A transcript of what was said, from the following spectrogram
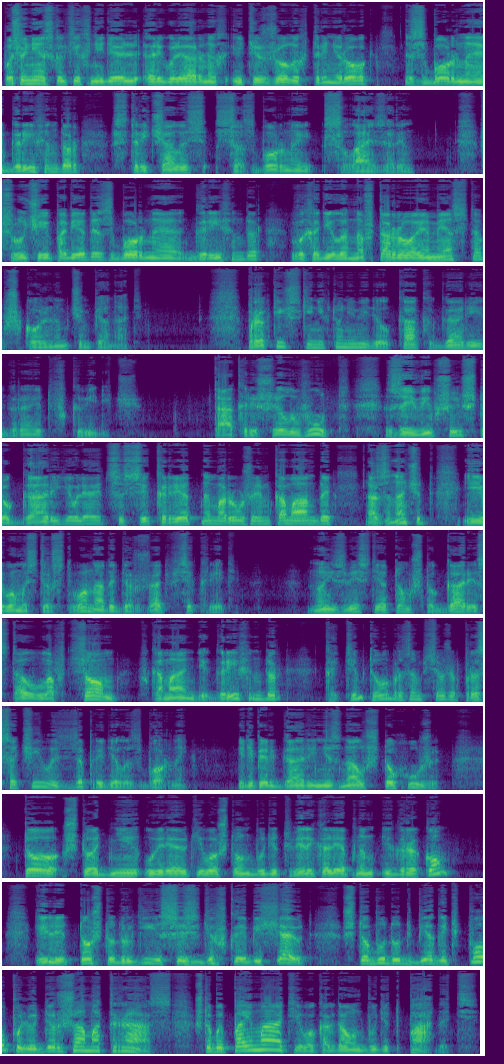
После нескольких недель регулярных и тяжелых тренировок сборная Гриффиндор встречалась со сборной Слайзерин. В случае победы сборная Гриффиндор выходила на второе место в школьном чемпионате. Практически никто не видел, как Гарри играет в квиддич. Так решил Вуд, заявивший, что Гарри является секретным оружием команды, а значит, и его мастерство надо держать в секрете. Но известие о том, что Гарри стал ловцом в команде Гриффиндор, каким-то образом все же просочилось за пределы сборной. И теперь Гарри не знал, что хуже. То, что одни уверяют его, что он будет великолепным игроком, или то, что другие с издевкой обещают, что будут бегать по полю, держа матрас, чтобы поймать его, когда он будет падать.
